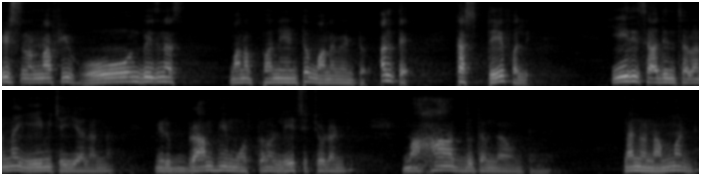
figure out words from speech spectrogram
It's none of you own business. మన పని ఏంటో మనం ఏంటో. అంతే. కష్టే ఫలి. ఏది సాధించాలన్నా ఏమి చేయాలన్నా మీరు బ్రాహ్మీ ముహూర్తంలో లేచి చూడండి. మహా అద్భుతంగా ఉంటుంది. నన్ను నమ్మండి.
